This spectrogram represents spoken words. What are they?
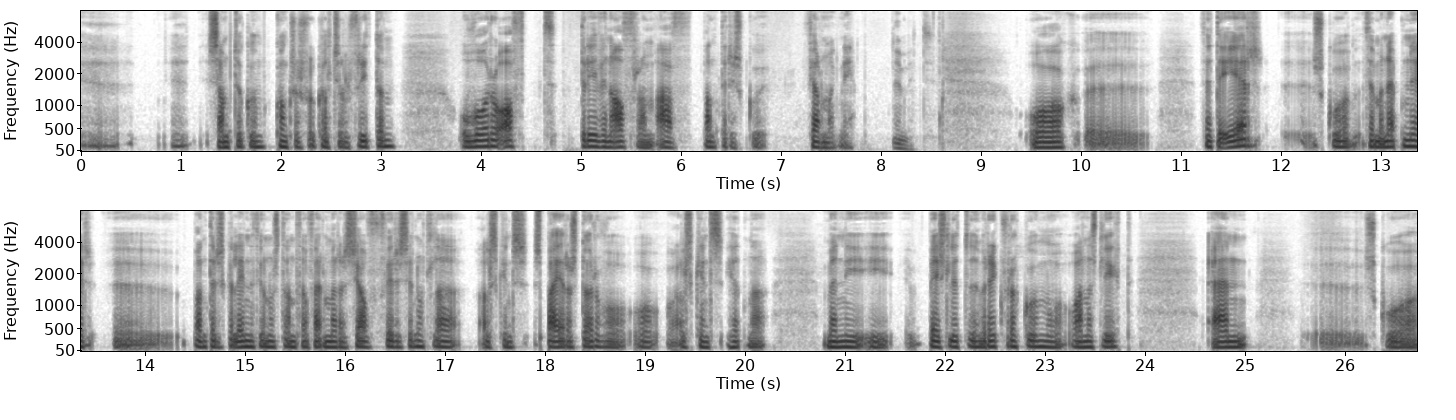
uh, samtökum Congress for Cultural Freedom og voru oft drifin áfram af bandarísku fjármagni Nefnt. og þetta er sko þegar maður nefnir uh, bandaríska leinithjónustan þá fer maður að sjá fyrir sér náttúrulega allskins spærastörf og, og, og allskins hérna menni í beislituðum reikfrökkum og, og annars líkt en uh, sko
